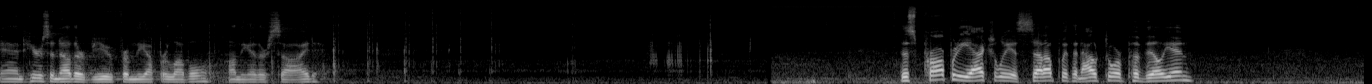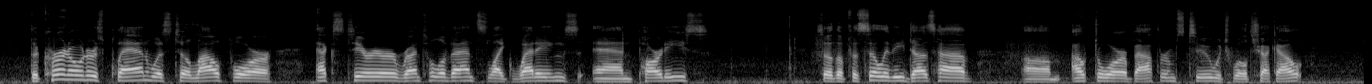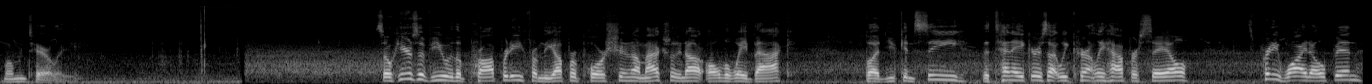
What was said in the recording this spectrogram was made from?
And here's another view from the upper level on the other side. This property actually is set up with an outdoor pavilion. The current owner's plan was to allow for exterior rental events like weddings and parties. So the facility does have um, outdoor bathrooms too, which we'll check out momentarily. So here's a view of the property from the upper portion. I'm actually not all the way back, but you can see the 10 acres that we currently have for sale. It's pretty wide open,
